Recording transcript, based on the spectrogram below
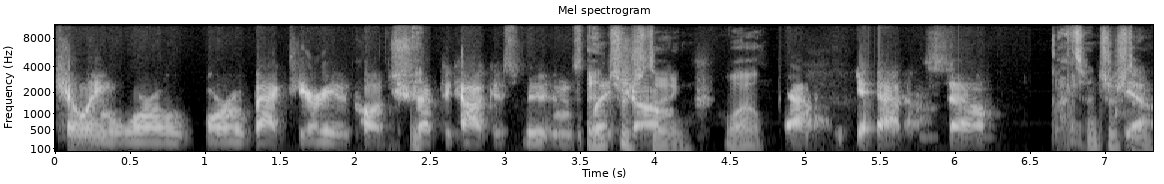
killing oral oral bacteria called Streptococcus mutans. Interesting. Which, um, wow. Yeah. Yeah. So. That's interesting. Yeah.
